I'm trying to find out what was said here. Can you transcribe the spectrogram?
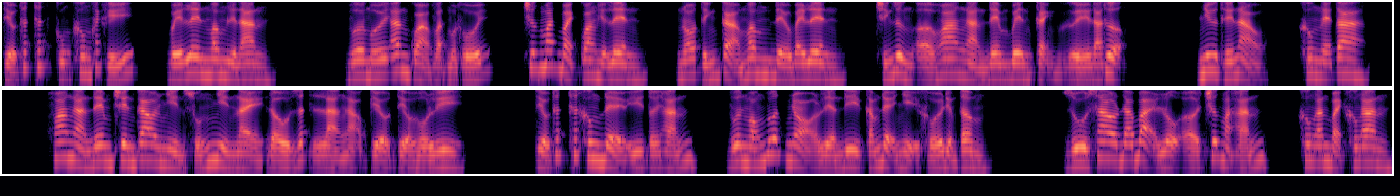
tiểu thất thất cũng không khách khí, bế lên mâm liền ăn. Vừa mới ăn quả vật một khối, trước mắt bạch quang hiện lên, nó tính cả mâm đều bay lên, chính dừng ở hoa ngàn đêm bên cạnh ghế đá thượng. Như thế nào, không né ta? Hoa ngàn đêm trên cao nhìn xuống nhìn này đầu rất là ngạo kiểu tiểu hồ ly. Tiểu thất thất không để ý tới hắn, vươn móng vuốt nhỏ liền đi cắm đệ nhị khối điểm tâm. Dù sao đã bại lộ ở trước mặt hắn, không ăn bạch không ăn.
